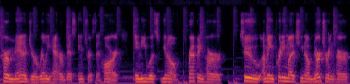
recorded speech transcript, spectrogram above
her manager really had her best interest at heart, and he was, you know, prepping her to, I mean, pretty much, you know, nurturing her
